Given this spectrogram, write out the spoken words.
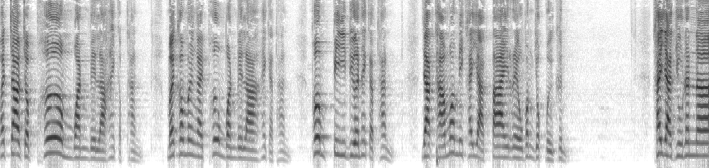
พระเจ้าจะเพิ่มวันเวลาให้กับท่านหมายความว่ายังไง เพิ่มวันเวลาให้กับท่าน เพิ่มปีเดือนให้กับท่าน อยากถามว่ามีใครอยากตายเร็วบ้างยกมือขึ้น ใครอยากอยู่นา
